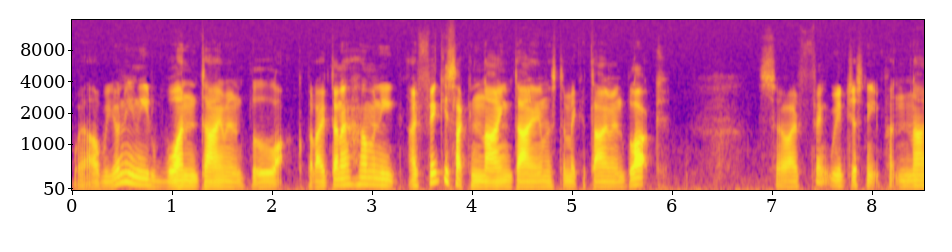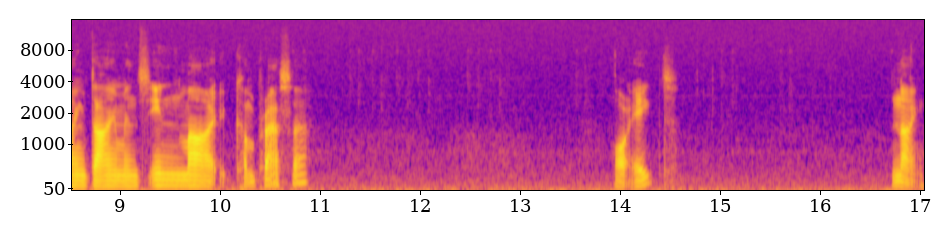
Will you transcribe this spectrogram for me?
well, we only need one diamond block, but I don't know how many. I think it's like nine diamonds to make a diamond block. So I think we just need to put 9 diamonds in my compressor. Or 8. 9.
